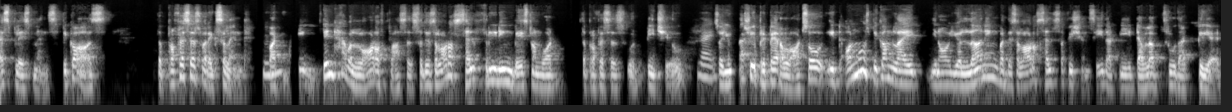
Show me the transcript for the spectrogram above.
best placements because the professors were excellent, but mm-hmm. we didn't have a lot of classes. So there's a lot of self-reading based on what the professors would teach you. right So you actually prepare a lot. So it almost become like, you know, you're learning, but there's a lot of self-sufficiency that we developed through that period.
